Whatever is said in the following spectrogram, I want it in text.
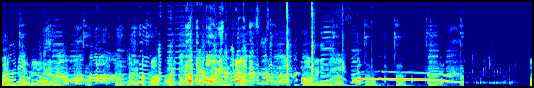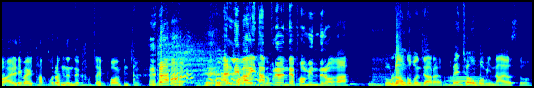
무슨 소리야? 아. 범인 나. 나 범인이었어. 어, 알리바이 다 뿌렸는데 갑자기 범인 중. 알리바이 다 뿌렸는데 범인 들어가. 놀라운 거 뭔지 알아요? 맨 처음 범인 나였어.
